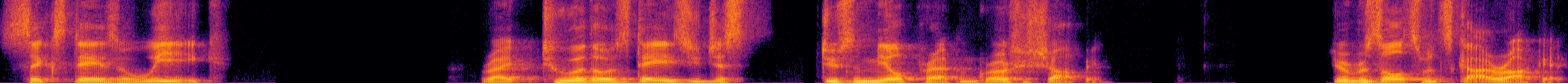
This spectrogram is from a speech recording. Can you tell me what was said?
six days a week, right? Two of those days, you just do some meal prep and grocery shopping. Your results would skyrocket.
